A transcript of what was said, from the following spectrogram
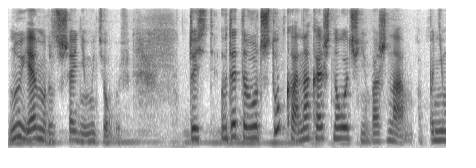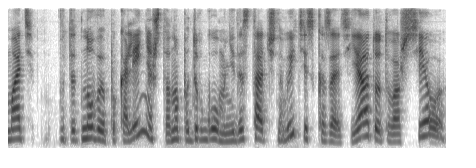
Ну, я ему разрешаю не мыть обувь. То есть вот эта вот штука, она, конечно, очень важна. Понимать вот это новое поколение, что оно по-другому. Недостаточно выйти и сказать, я тут ваш SEO,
